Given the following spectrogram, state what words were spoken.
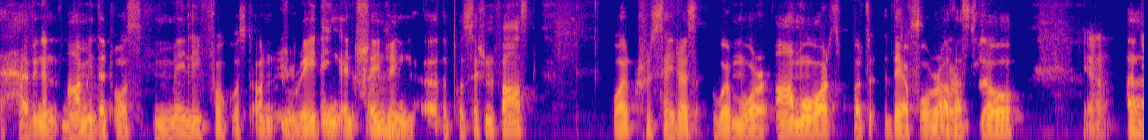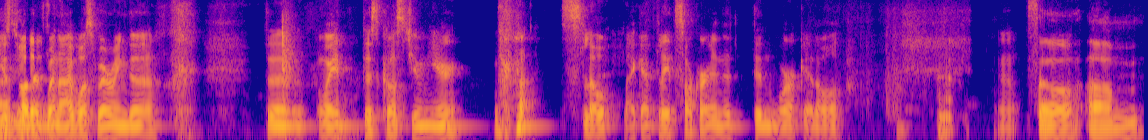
having an army that was mainly focused on raiding and changing uh, the position fast while Crusaders were more armored, but therefore rather slow. Yeah, um, you saw that when I was wearing the the wait this costume here, slow. Like I played soccer and it didn't work at all. Yeah. yeah. So um,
